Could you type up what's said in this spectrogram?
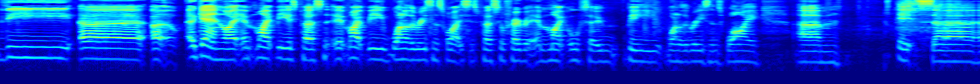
the uh, uh, again, like it might be his person. It might be one of the reasons why it's his personal favorite. It might also be one of the reasons why um, it's uh,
